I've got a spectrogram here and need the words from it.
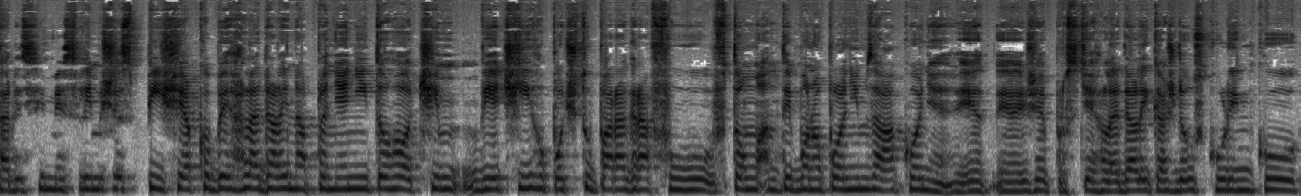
Tady si myslím, že spíš jakoby hledali naplnění toho čím většího počtu paragrafů v tom antimonopolním zákoně. Je, je, že prostě hledali každou skulinku,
